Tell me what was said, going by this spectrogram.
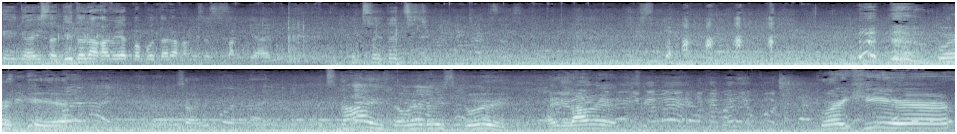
Okay guys, nandito na kami at papunta na kami sa sasakyan. Excited si Jun. We're here. Sorry. It's nice. The weather is good. I love it. We're here.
